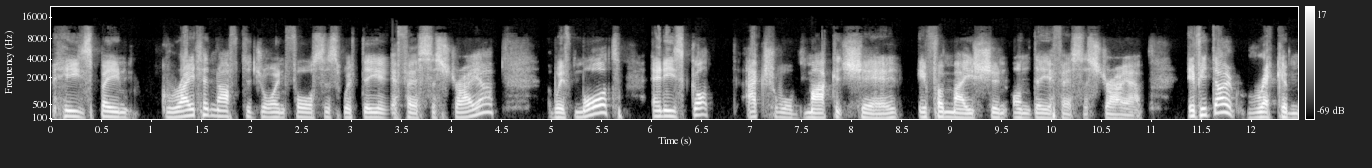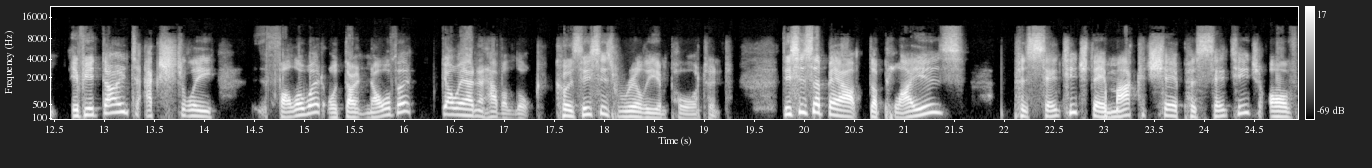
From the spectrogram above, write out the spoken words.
He's been great enough to join forces with DFS Australia, with Mort, and he's got actual market share information on DFS Australia. If you don't reckon, if you don't actually follow it or don't know of it, go out and have a look because this is really important. This is about the players' percentage, their market share percentage of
